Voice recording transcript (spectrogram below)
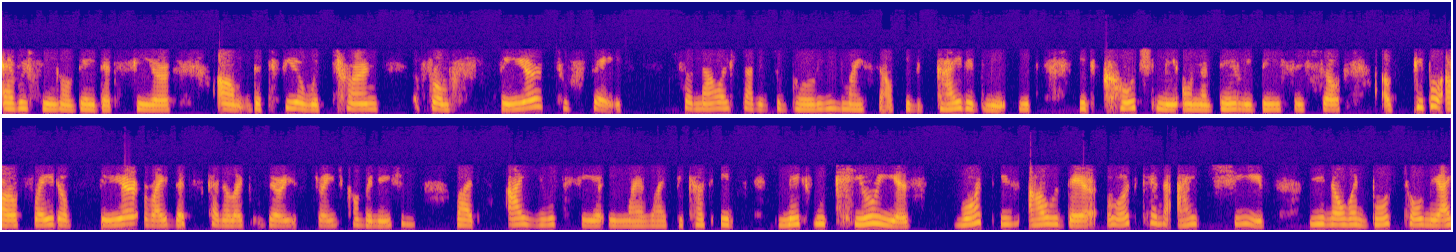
every single day that fear, um, that fear would turn from fear to faith so now I started to believe myself. It guided me. It it coached me on a daily basis. So uh, people are afraid of fear, right? That's kind of like very strange combination. But I use fear in my life because it makes me curious. What is out there? What can I achieve? you know, when boss told me I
